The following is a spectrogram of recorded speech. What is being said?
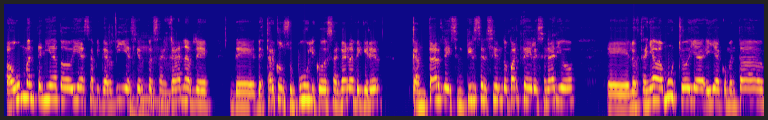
aún mantenía todavía esa picardía, ¿cierto? Ujú. Esas ganas de, de- de estar con su público, esas ganas de querer cantarle y sentirse siendo parte del escenario. Eh, lo extrañaba mucho, ella, ella comentaba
